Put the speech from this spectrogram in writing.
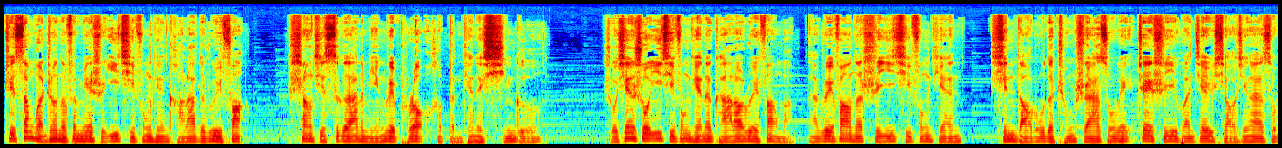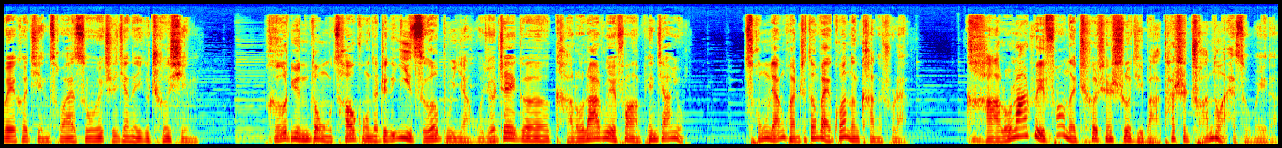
这三款车呢，分别是一汽丰田卡罗拉的锐放。上汽斯柯达的明锐 Pro 和本田的型格。首先说一汽丰田的卡罗拉锐放吧。那锐放呢是一汽丰田新导入的城市 SUV，这是一款介于小型 SUV 和紧凑 SUV 之间的一个车型。和运动操控的这个奕泽不一样，我觉得这个卡罗拉锐放啊偏家用。从两款车的外观能看得出来，卡罗拉锐放的车身设计吧，它是传统 SUV 的。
